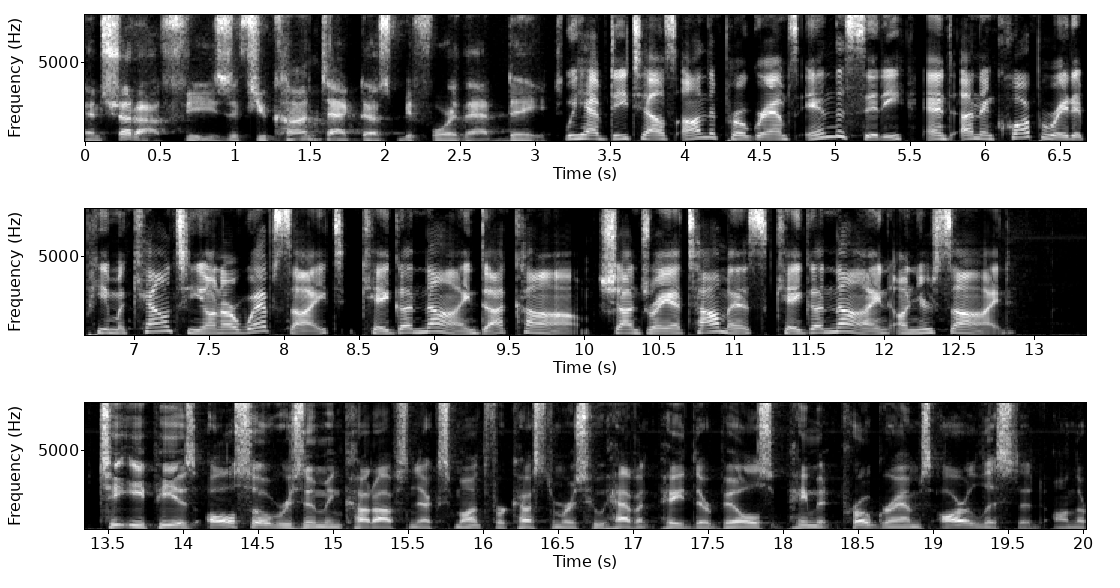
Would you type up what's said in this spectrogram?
and shutoff fees if you contact us before that date. We have details on the programs in the city and unincorporated Pima County on our website, kgun9.com. Chandrea Thomas, KGUN 9 on your side. TEP is also resuming cutoffs next month for customers who haven't paid their bills. Payment programs are listed on the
